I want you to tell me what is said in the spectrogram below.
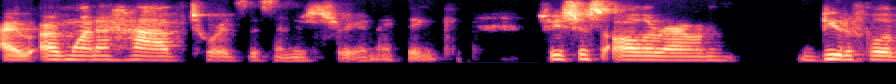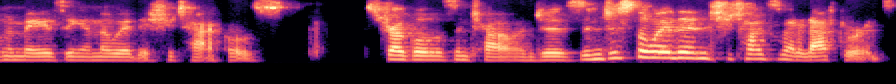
I, I want to have towards this industry. And I think she's just all around beautiful and amazing in the way that she tackles struggles and challenges and just the way that she talks about it afterwards.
